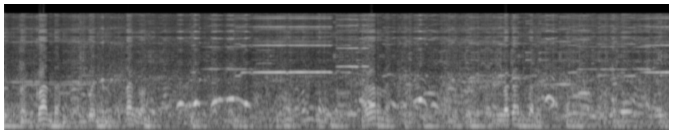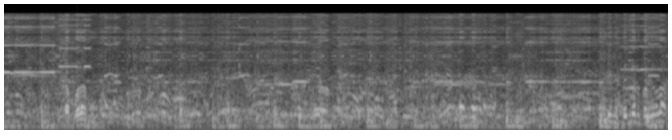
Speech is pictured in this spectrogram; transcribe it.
Ah, billete. ¿Cuánto? 50 tango. Agarra. Aquí bacán sale. Caporando. ¿Tienes celular para llevar?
